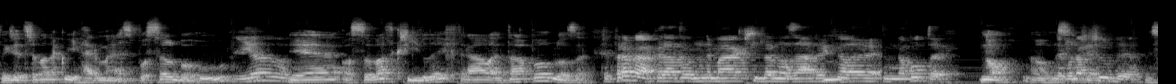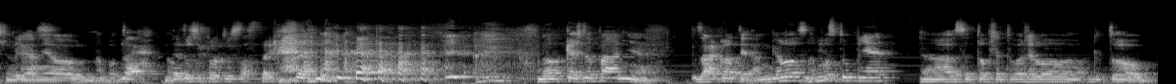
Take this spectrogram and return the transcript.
Takže třeba takový Hermes, posel bohů, jo. je osoba s křídly, která létá po obloze. To je pravda, akorát on nemá křídla na zádech, hmm. ale na botech. No, no myslím, Nebo na přilbě. Myslím, že že měl na botech. No, no. to si pletu s Asterixem. no, každopádně, základ je Angelos mm-hmm. a postupně uh, se to přetvořilo do toho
